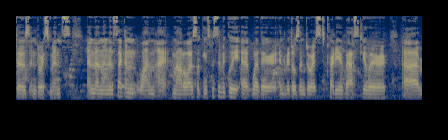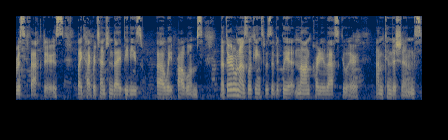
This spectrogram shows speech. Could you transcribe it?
those endorsements. And then in the second one I, model, I was looking specifically at whether individuals endorsed cardiovascular uh, risk factors like hypertension, diabetes, uh, weight problems. The third one, I was looking specifically at non cardiovascular um, conditions.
